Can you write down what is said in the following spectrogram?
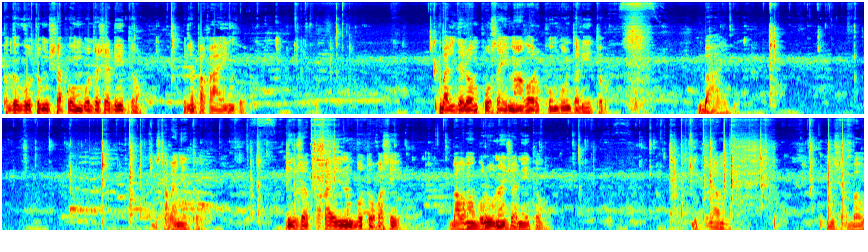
Pag gutom siya, pumunta siya dito. Pinapakain ko. Bali dalawang pusa yung mga kaurok pumunta dito. Bahay. Sa kanya to. Hindi ko siya pakainin ng buto kasi baka mabulunan siya nito. Ito lang. May sabaw.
